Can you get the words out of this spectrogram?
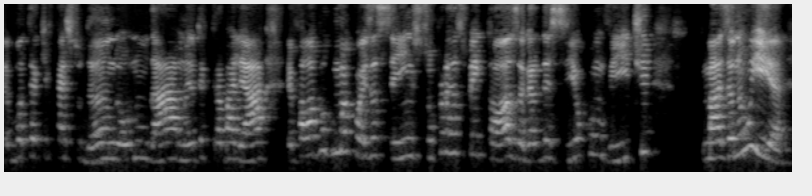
eu vou ter que ficar estudando, ou não dá, amanhã eu tenho que trabalhar. Eu falava alguma coisa assim, super respeitosa, agradecia o convite, mas eu não ia.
